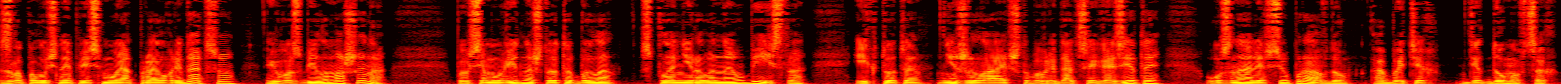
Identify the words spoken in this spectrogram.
злополучное письмо и отправил в редакцию, его сбила машина. По всему видно, что это было спланированное убийство, и кто-то не желает, чтобы в редакции газеты узнали всю правду об этих детдомовцах.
